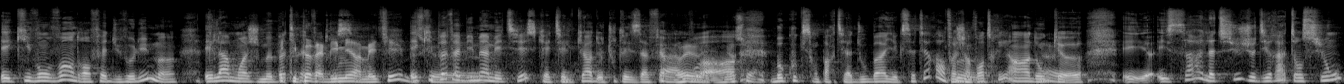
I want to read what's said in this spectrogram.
et qui vont vendre en fait du volume. Et là, moi, je me bats. Et qui peuvent abîmer un métier. Et qui peuvent abîmer un métier, ce qui a été le cas de toutes les affaires ah qu'on voit. Hein. Beaucoup qui sont partis à Dubaï, etc. Enfin, mmh. j'invente rien. Hein, donc, ah euh, et, et, ça, là-dessus, je dirais attention,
